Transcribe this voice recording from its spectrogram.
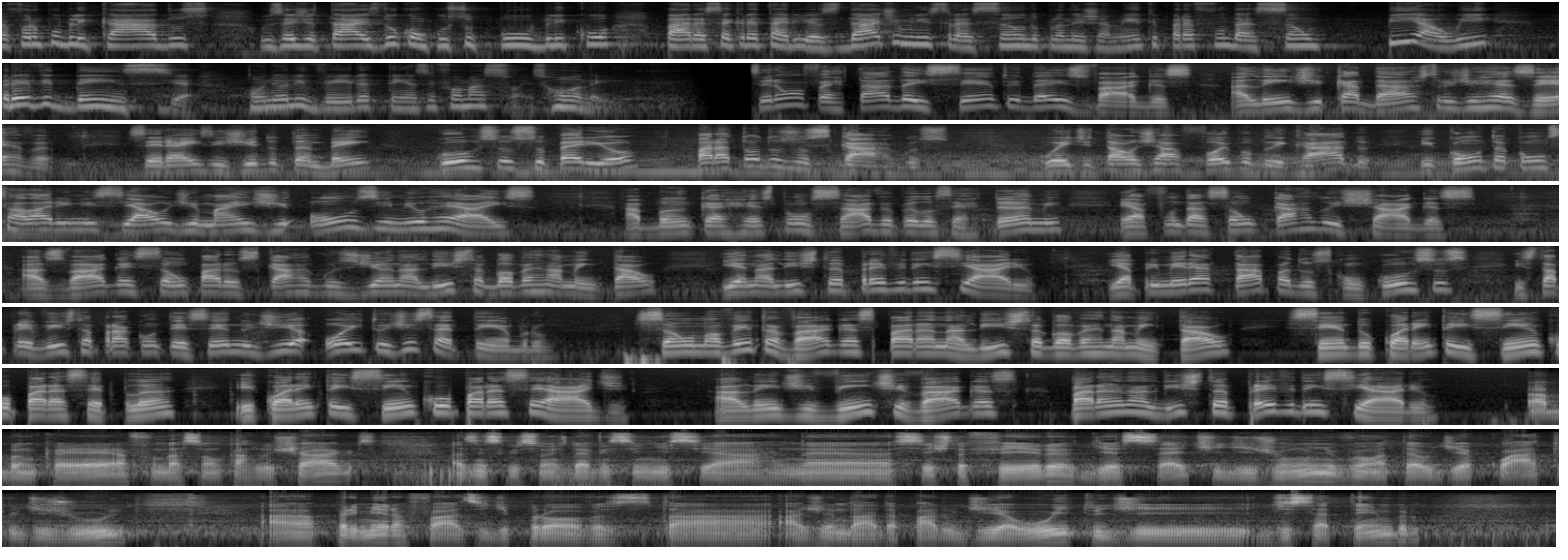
Já foram publicados os editais do concurso público para as secretarias da Administração, do Planejamento e para a Fundação Piauí Previdência. Rony Oliveira tem as informações. Rony. Serão ofertadas 110 vagas, além de cadastro de reserva. Será exigido também curso superior para todos os cargos. O edital já foi publicado e conta com um salário inicial de mais de 11 mil reais. A banca responsável pelo certame é a Fundação Carlos Chagas. As vagas são para os cargos de analista governamental e analista previdenciário. E a primeira etapa dos concursos está prevista para acontecer no dia 8 de setembro. São 90 vagas para analista governamental, sendo 45 para a CEPLAN e 45 para a SEAD, além de 20 vagas para analista previdenciário. A banca é a Fundação Carlos Chagas. As inscrições devem se iniciar na sexta-feira, dia 7 de junho, vão até o dia 4 de julho. A primeira fase de provas está agendada para o dia 8 de, de setembro.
